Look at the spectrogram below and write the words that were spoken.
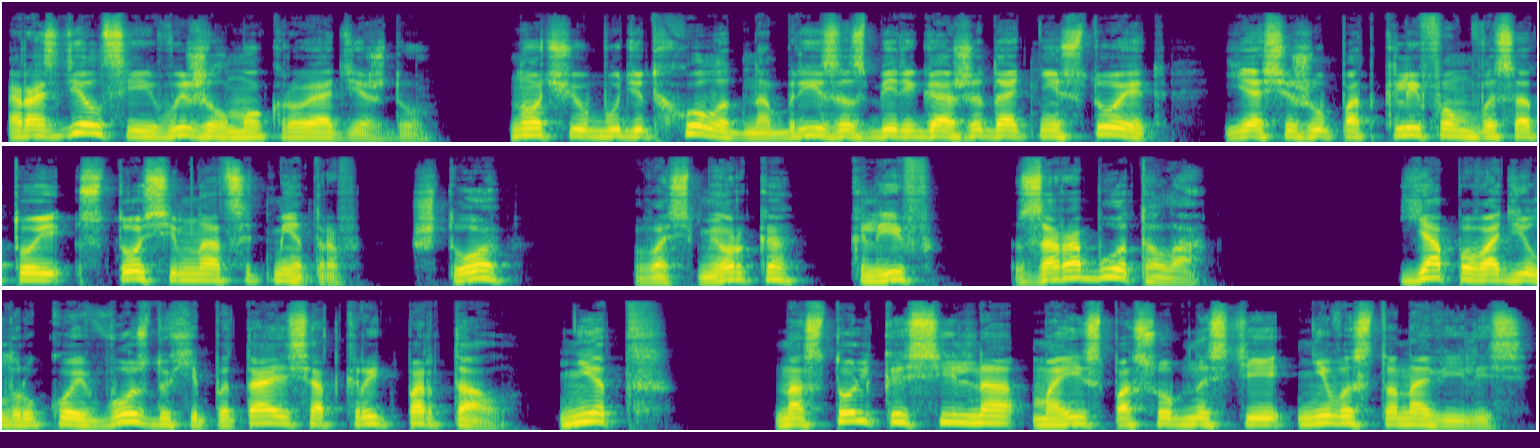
Разделся и выжил мокрую одежду. Ночью будет холодно, бриза с берега ожидать не стоит. Я сижу под клифом высотой 117 метров. Что? Восьмерка? Клиф? Заработала. Я поводил рукой в воздухе, пытаясь открыть портал. Нет, настолько сильно мои способности не восстановились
